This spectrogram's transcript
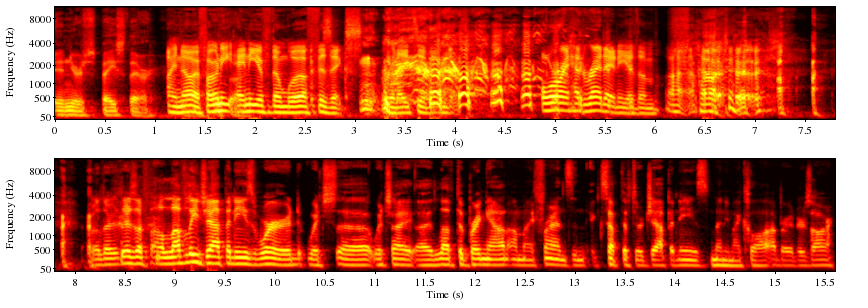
in your space there. I know if only any of them were physics related, and- or I had read any of them. well, there, there's a, a lovely Japanese word which uh, which I, I love to bring out on my friends, and except if they're Japanese, many of my collaborators are.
